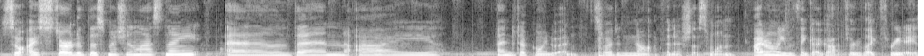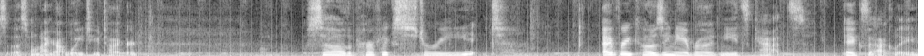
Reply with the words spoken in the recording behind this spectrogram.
So I started this mission last night, and then I ended up going to bed. So I did not finish this one. I don't even think I got through like three days of this one. I got way too tired. So the perfect street. Every cozy neighborhood needs cats. Exactly.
